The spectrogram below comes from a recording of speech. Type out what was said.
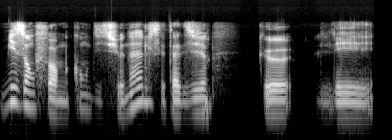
mise en forme conditionnelle, c'est-à-dire que les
